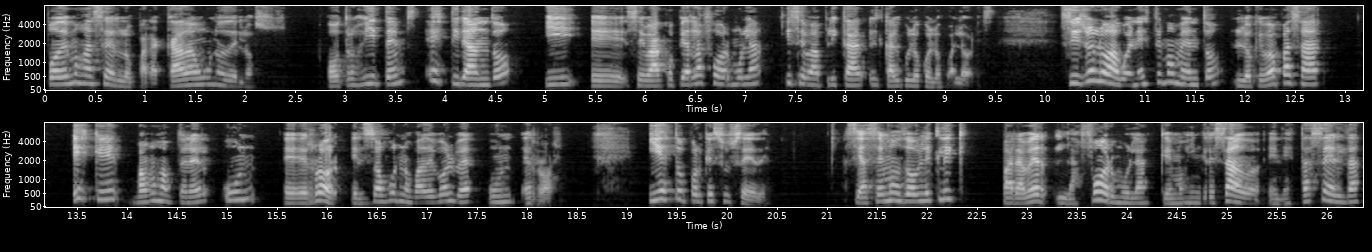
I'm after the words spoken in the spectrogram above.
podemos hacerlo para cada uno de los otros ítems estirando y eh, se va a copiar la fórmula y se va a aplicar el cálculo con los valores. Si yo lo hago en este momento, lo que va a pasar es que vamos a obtener un error. El software nos va a devolver un error. ¿Y esto por qué sucede? Si hacemos doble clic para ver la fórmula que hemos ingresado en esta celda,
